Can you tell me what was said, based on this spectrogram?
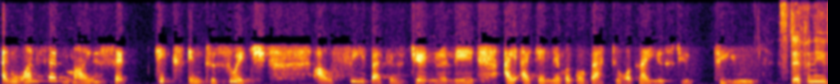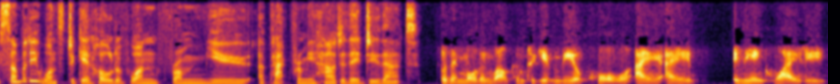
and once that mindset kicks into switch, our feedback is generally, I, I can never go back to what I used to, to use. Stephanie, if somebody wants to get hold of one from you, a pack from you, how do they do that? Well, they're more than welcome to give me a call. I, I any inquiry,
